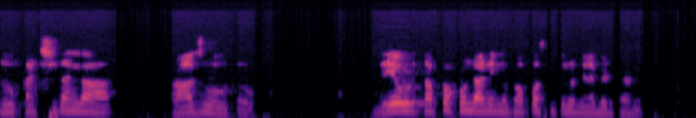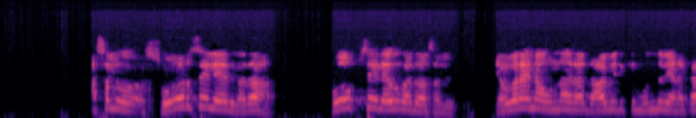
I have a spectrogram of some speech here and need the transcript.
నువ్వు ఖచ్చితంగా రాజు అవుతావు. దేవుడు తప్పకుండా నిన్ను గొప్ప స్థితిలో నిలబెడతాడు. అసలు సోర్సే లేదు కదా హోప్సే లేవు కదా అసలు. ఎవరైనా ఉన్నారా దావీదికి ముందు వెనక?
